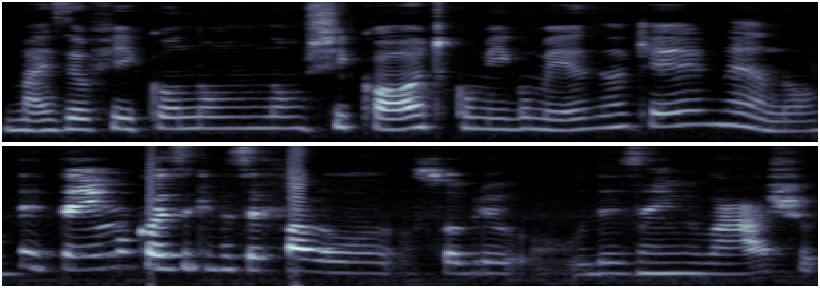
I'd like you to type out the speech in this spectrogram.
mas eu fico num, num chicote comigo mesma que, mano. E tem uma coisa que você falou sobre o desenho, eu acho,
